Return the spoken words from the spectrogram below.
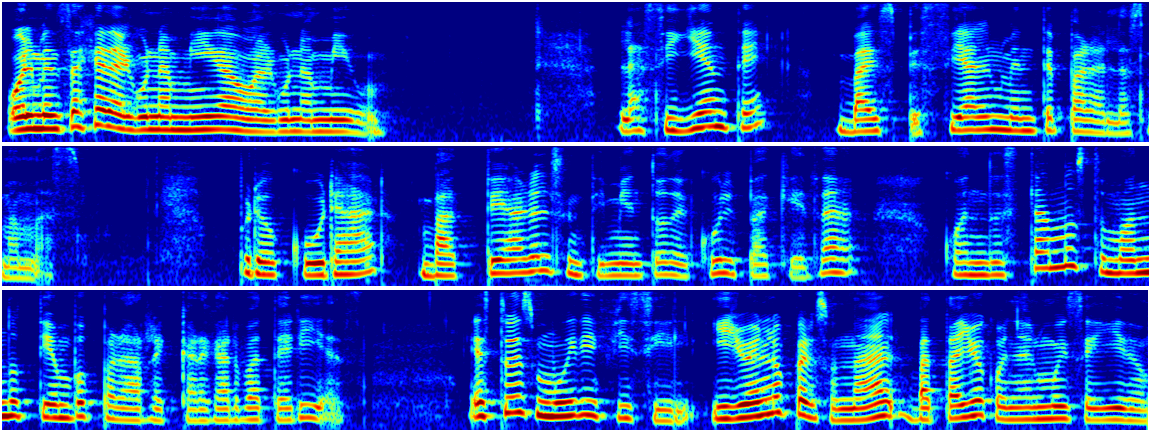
o el mensaje de alguna amiga o algún amigo. La siguiente va especialmente para las mamás. Procurar batear el sentimiento de culpa que da cuando estamos tomando tiempo para recargar baterías. Esto es muy difícil y yo en lo personal batallo con él muy seguido.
